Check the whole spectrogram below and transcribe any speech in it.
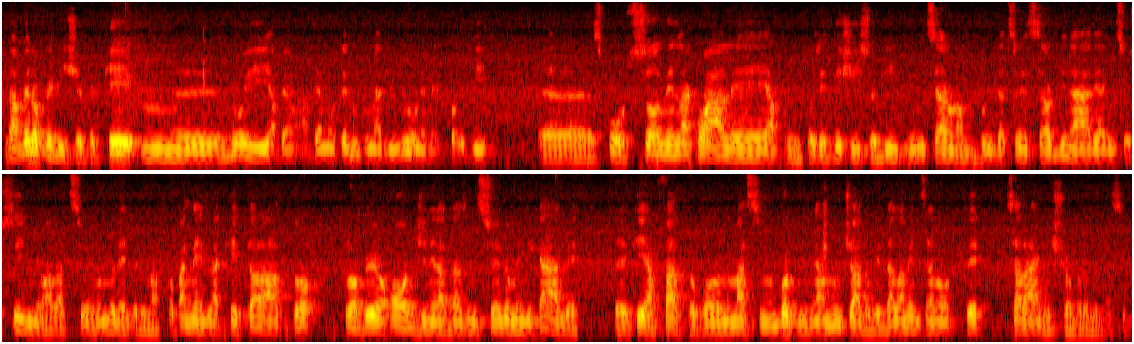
davvero felice perché mh, noi abbiamo, abbiamo, tenuto una riunione mercoledì eh, scorso nella quale appunto si è deciso di iniziare una mobilitazione straordinaria in sostegno all'azione non violenta di Marco Pannella che tra l'altro proprio oggi nella trasmissione domenicale eh, che ha fatto con Massimo Bordini ha annunciato che dalla mezzanotte sarà in sciopero della sera.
